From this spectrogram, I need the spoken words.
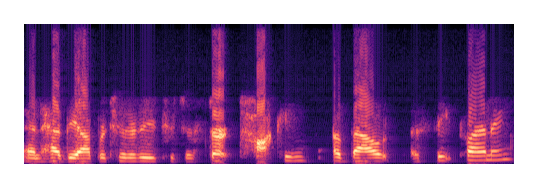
and had the opportunity to just start talking about estate planning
